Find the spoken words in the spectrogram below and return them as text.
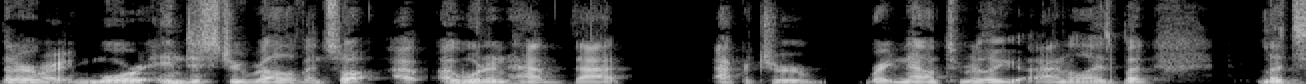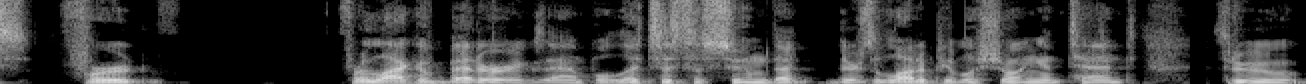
that are Right. more industry relevant. So I, I wouldn't have that aperture right now to really analyze. But let's for for lack of better example, let's just assume that there's a lot of people showing intent through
